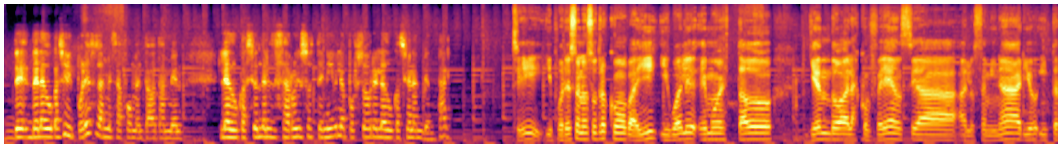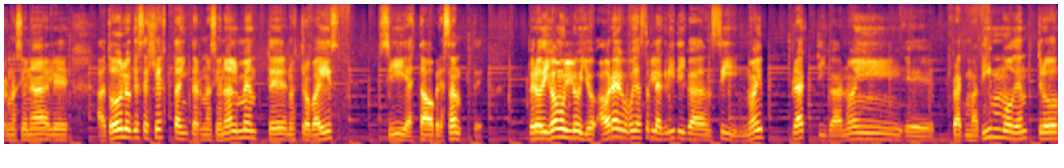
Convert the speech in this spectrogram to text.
de, la educación y por eso también se ha fomentado también la educación del desarrollo sostenible por sobre la educación ambiental. Sí, y por eso nosotros como país igual hemos estado yendo a las conferencias, a los seminarios internacionales, a todo lo que se gesta internacionalmente, nuestro país sí ha estado presente. Pero digámoslo yo, ahora voy a hacer la crítica en sí, no hay práctica, no hay eh, pragmatismo dentro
